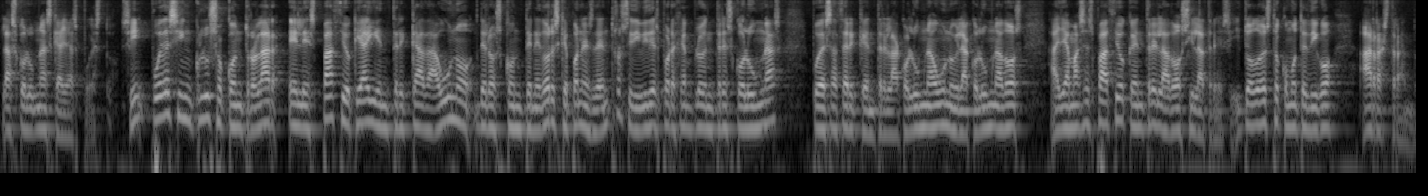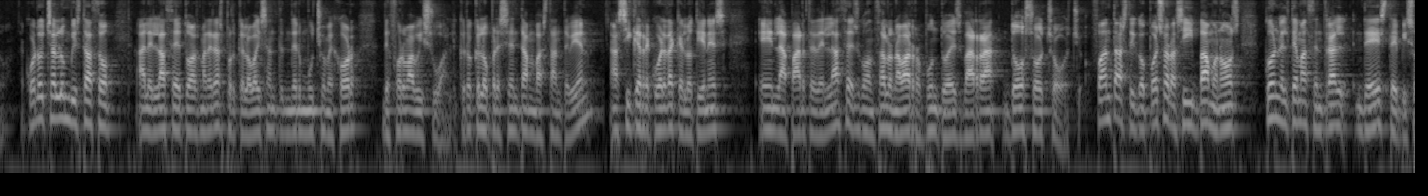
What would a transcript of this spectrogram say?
las columnas que hayas puesto. ¿sí? Puedes incluso controlar el espacio que hay entre cada uno de los contenedores que pones dentro. Si divides, por ejemplo, en tres columnas, puedes hacer que entre la columna 1 y la columna 2 haya más espacio que entre la 2 y la 3. Y todo esto, como te digo, arrastrando. ¿De acuerdo? Echarle un vistazo al enlace de todas maneras porque lo vais a entender mucho mejor de forma visual. Creo que lo presentan bastante bien. Así que recuerda que lo tienes en la parte de enlaces gonzalonavarro.es barra 288. Fantástico, pues ahora sí, vámonos con el tema central de este episodio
